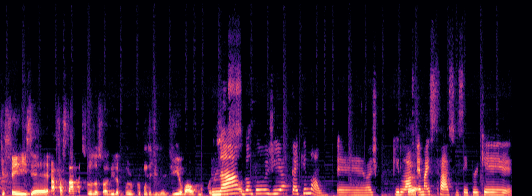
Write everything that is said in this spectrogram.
te fez é, afastar pessoas da sua vida por, por conta de energia ou alguma coisa Na assim? Na odontologia, até que não. É, eu acho que lá é. é. mais fácil, assim, porque,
